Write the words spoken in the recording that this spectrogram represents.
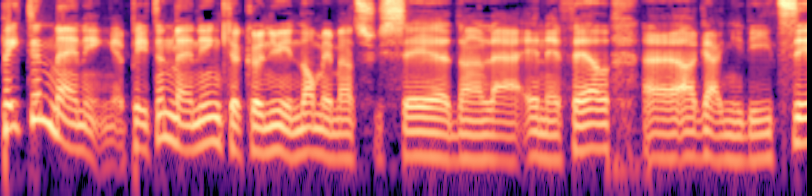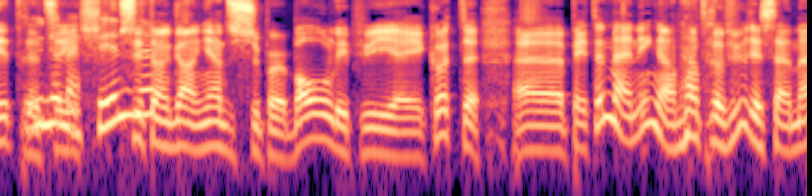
Peyton Manning. Peyton Manning qui a connu énormément de succès euh, dans la NFL, euh, a gagné des titres. Une machine. C'est un gagnant du Super Bowl. Et puis, euh, écoute, euh, Peyton Manning, en entrevue récemment,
